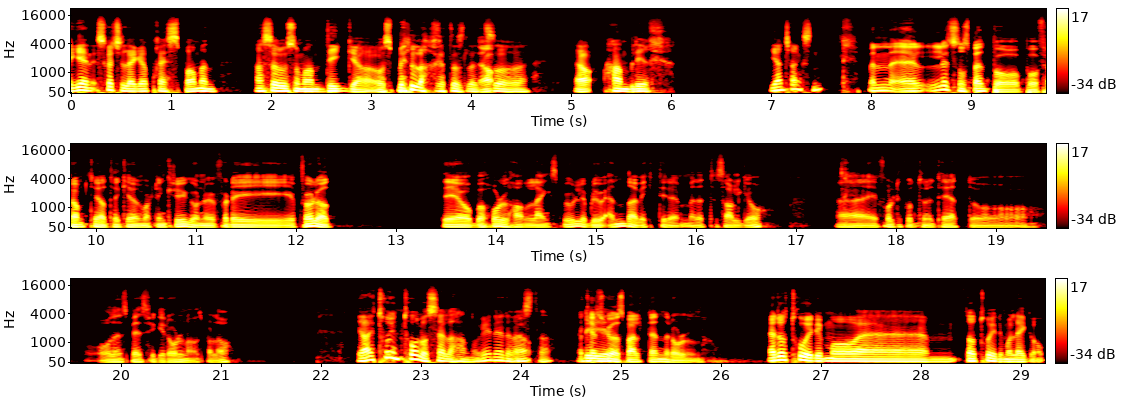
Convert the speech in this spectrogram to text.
jeg er skal ikke legge press på han, men han ser ut som han digger å spille, rett og slett. Ja. Så ja, han blir Gi han sjansen. Men jeg er litt sånn spent på, på framtida til Kevin Martin Krüger nå, For jeg føler at det å beholde han lengst mulig blir jo enda viktigere med dette salget òg. I forhold til kontinuitet og, og den spesifikke rollen han spiller òg. Ja, jeg tror hun tåler å selge han òg, det er det Ja. verste. Hvem Fordi- skulle ha spilt den rollen? Ja, da tror jeg de må, eh, jeg de må legge om.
